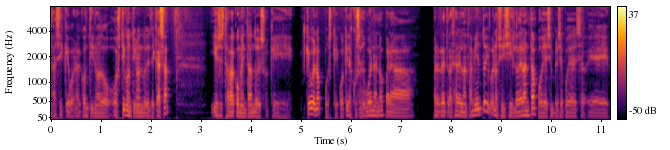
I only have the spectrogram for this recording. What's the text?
Así que bueno, he continuado, o estoy continuando desde casa. Y os estaba comentando eso, que, que bueno, pues que cualquier excusa es buena, ¿no? Para, para retrasar el lanzamiento. Y bueno, si, lo adelantan, pues ya siempre se puede eh,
